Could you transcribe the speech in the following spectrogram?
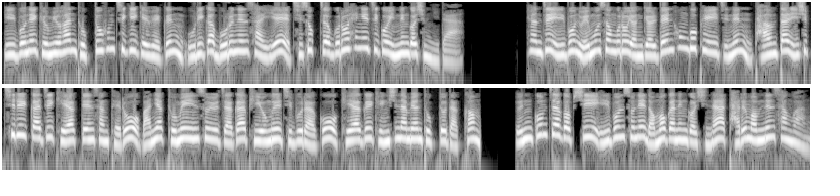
일본의 교묘한 독도 훔치기 계획은 우리가 모르는 사이에 지속적으로 행해지고 있는 것입니다. 현재 일본 외무성으로 연결된 홍보 페이지는 다음 달 27일까지 계약된 상태로 만약 도메인 소유자가 비용을 지불하고 계약을 갱신하면 독도닷컴 은 꼼짝없이 일본 손에 넘어가는 것이나 다름없는 상황.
